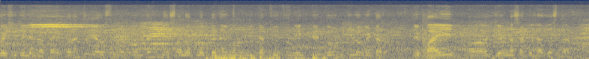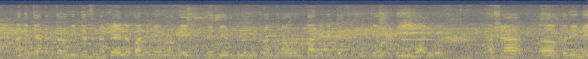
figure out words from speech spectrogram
पैसे दिले जात आहे परंतु या वसतिगृहात कोणताही मेसवाला उपलब्ध नाही म्हणून विद्यार्थी इथून एक ते दोन किलोमीटर हे पायी जेवणासाठी जात असतात. आणि त्यानंतर विद्यार्थ्यांना प्यायला पाणी नाही म्हणून एक ते दीड किलोमीटर अंतरावरून पाणी विद्यार्थी डोक्यावर कोणी गाडीवर अशा परीने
